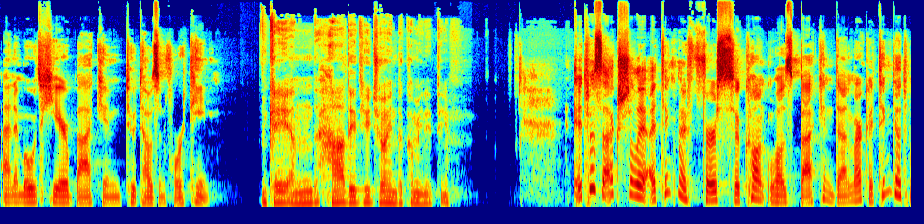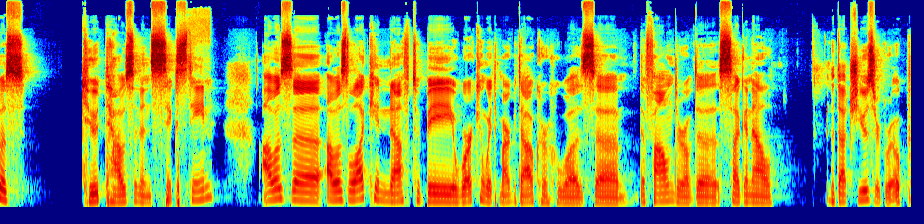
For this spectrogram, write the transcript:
and I moved here back in 2014. Okay, and how did you join the community? It was actually, I think my first SUGCON was back in Denmark. I think that was 2016. I was uh, I was lucky enough to be working with Marc Duiker, who was uh, the founder of the SUGNL the Dutch user group,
